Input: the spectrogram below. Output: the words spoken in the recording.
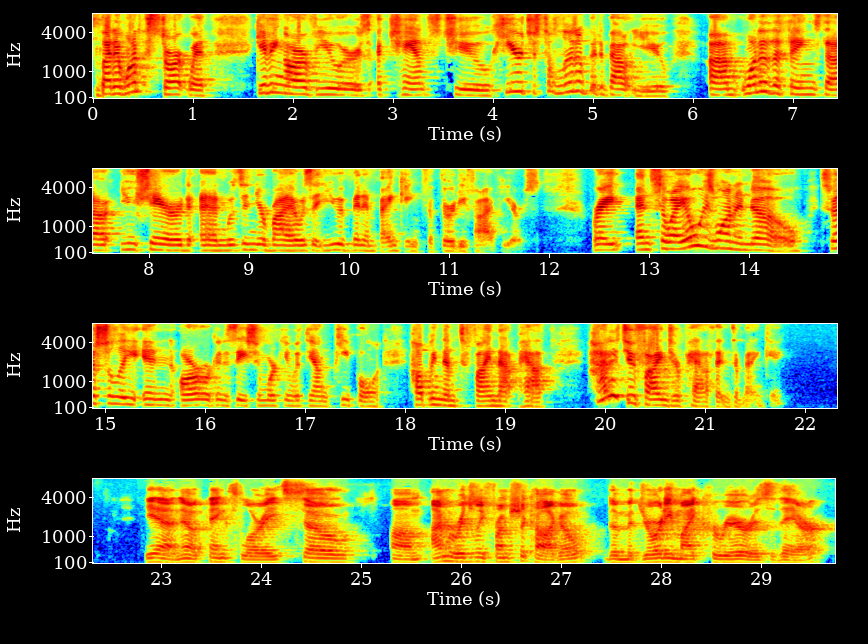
But I want to start with giving our viewers a chance to hear just a little bit about you. Um, one of the things that you shared and was in your bio is that you have been in banking for 35 years, right? And so I always want to know, especially in our organization working with young people, helping them to find that path. How did you find your path into banking? Yeah, no, thanks, Lori. So um, I'm originally from Chicago. The majority of my career is there.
